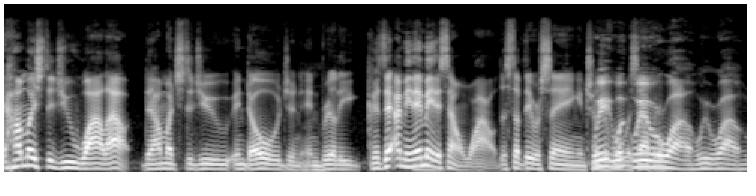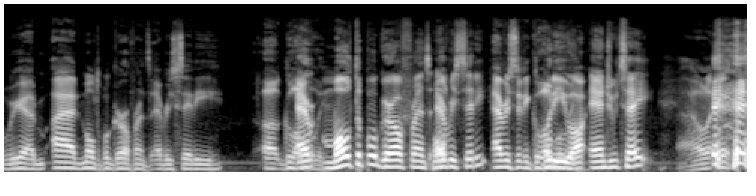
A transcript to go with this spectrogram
how much did you while out? How much did you indulge and, and really? Because I mean, they made it sound wild. The stuff they were saying in terms we of what we, we were wild. We were wild. We had I had multiple girlfriends every city, uh, globally. Every, multiple girlfriends, Mul- every city. every city globally. What are you, Andrew Tate? Don't- eh,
